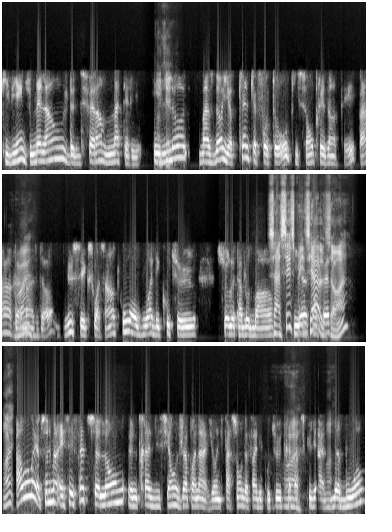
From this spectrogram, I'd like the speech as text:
qui vient du mélange de différents matériaux. Et là, Mazda, il y a quelques photos qui sont présentées par euh, Ouais. Mazda du CX-60 où on voit des coutures sur le tableau de bord. C'est assez spécial, ça, hein? Ouais. Ah oui, oui, absolument. Et c'est fait selon une tradition japonaise. Ils ont une façon de faire des coutures très Ouais. particulière. Le bois,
